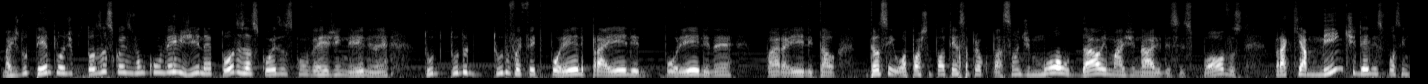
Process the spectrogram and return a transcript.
mas do templo onde todas as coisas vão convergir, né? Todas as coisas convergem nele, né? Tudo, tudo, tudo foi feito por ele, para ele, por ele, né? Para ele e tal. Então, assim, o apóstolo Paulo tem essa preocupação de moldar o imaginário desses povos para que a mente deles fossem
